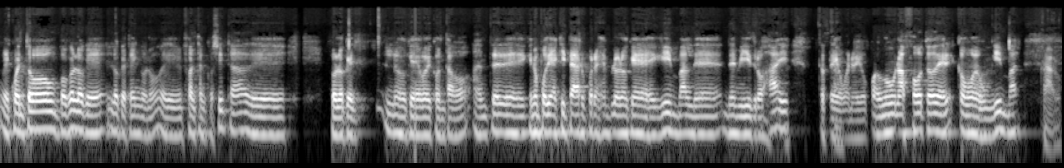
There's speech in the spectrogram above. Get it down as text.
me cuento un poco lo que, lo que tengo, ¿no? Eh, faltan cositas de por lo que, lo que os he contado antes, de que no podía quitar, por ejemplo, lo que es gimbal de, de mi Hydro High. Entonces, bueno, yo pongo una foto de cómo es un gimbal, Claro.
